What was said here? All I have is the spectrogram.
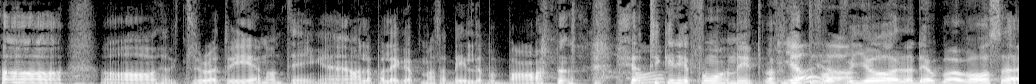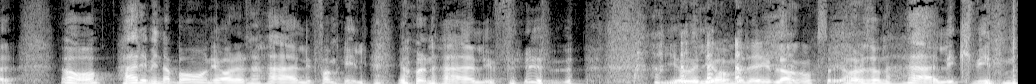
ja, jag tror att du är någonting. Jag håller på att lägga upp en massa bilder på barn. Jag tycker det är fånigt. Varför kan Ja, inte folk ja. få göra det och bara vara så här? Ja, här är mina barn, jag har en härlig familj, jag har en härlig fru. Jag vill jag med dig ibland också. Jag har en sån härlig kvinna.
